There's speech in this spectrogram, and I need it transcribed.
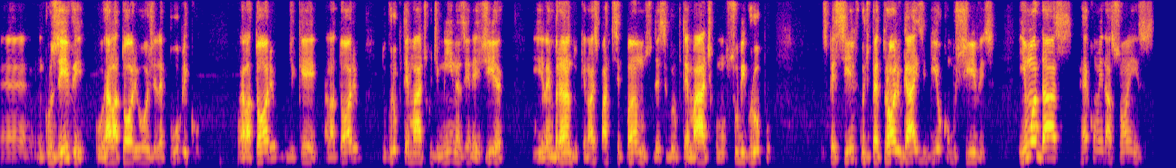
É, inclusive, o relatório hoje ele é público. O relatório de que? Relatório do Grupo Temático de Minas e Energia. E lembrando que nós participamos desse grupo temático no subgrupo específico de petróleo, gás e biocombustíveis. E uma das recomendações,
